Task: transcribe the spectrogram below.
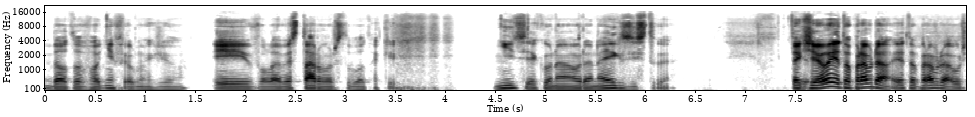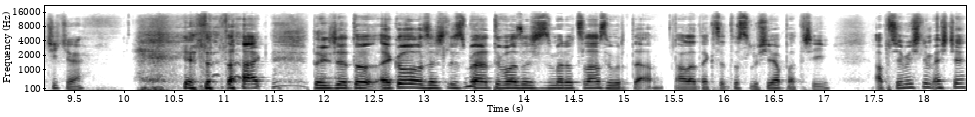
bylo to v hodně filmech, že jo. I vole ve Star Wars to bylo taky. Nic jako náhoda neexistuje. Takže jo, je to pravda, je to pravda, určitě. Je to tak, takže to, jako začali jsme, ty vole, začali jsme docela z hurta, ale tak se to sluší a patří. A přemýšlím ještě,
